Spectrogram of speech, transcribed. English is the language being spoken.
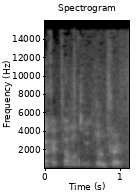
Okay, that'll do. Okay.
